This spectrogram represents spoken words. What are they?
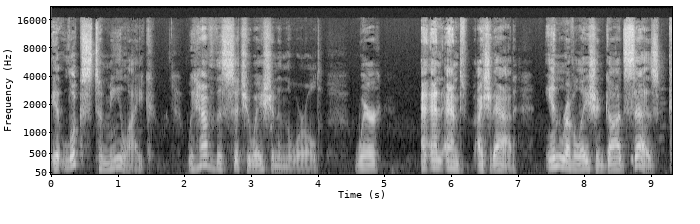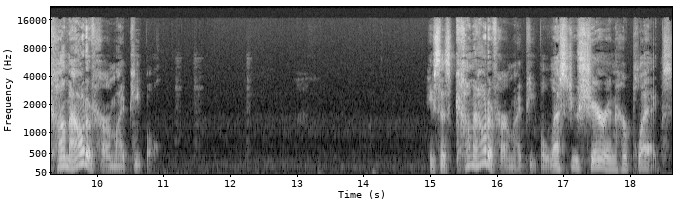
it looks to me like we have this situation in the world where and and I should add in revelation God says come out of her my people. He says come out of her my people lest you share in her plagues.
